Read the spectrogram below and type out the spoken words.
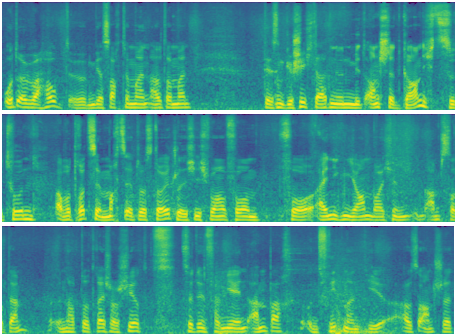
Oder überhaupt, äh, mir sagte mal ein alter Mann, dessen Geschichte hat nun mit Arnstedt gar nichts zu tun, aber trotzdem macht es etwas deutlich. Ich war vor, vor einigen Jahren war ich in, in Amsterdam und habe dort recherchiert zu den Familien Ambach und Friedmann, die aus Arnstedt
